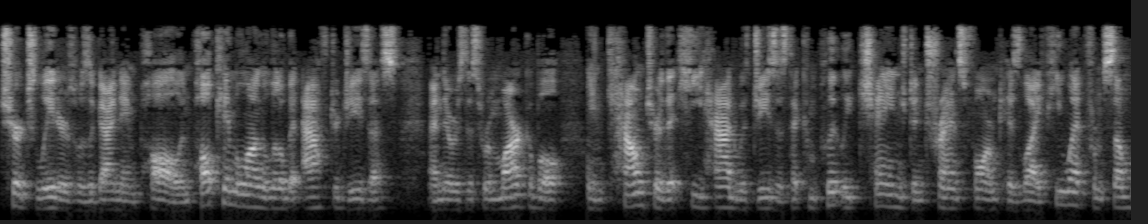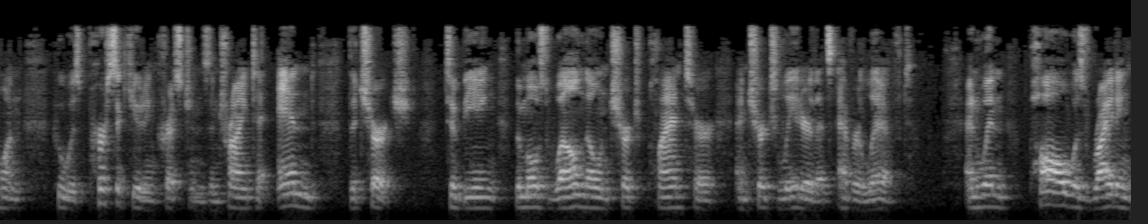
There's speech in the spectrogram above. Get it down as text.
church leaders was a guy named Paul. And Paul came along a little bit after Jesus, and there was this remarkable encounter that he had with Jesus that completely changed and transformed his life. He went from someone who was persecuting Christians and trying to end the church to being the most well known church planter and church leader that's ever lived. And when Paul was writing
